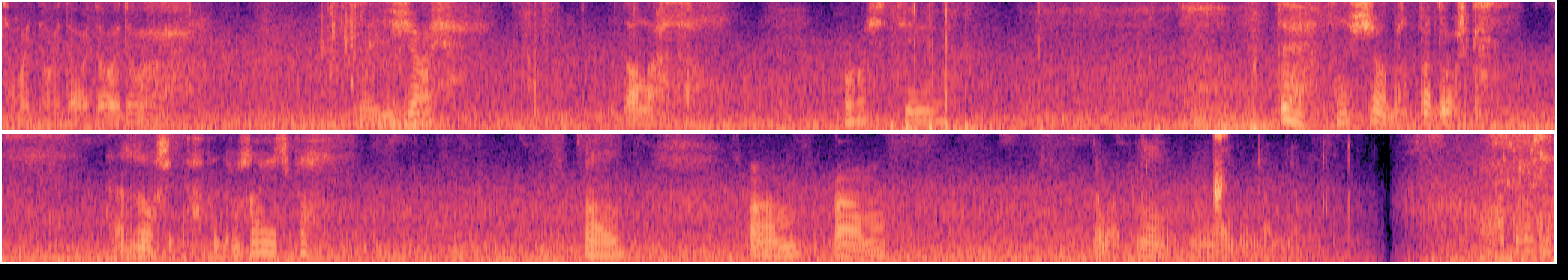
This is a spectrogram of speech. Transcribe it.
Давай, давай, давай, давай, давай. Заезжай до нас. в Гости. Те, ну що, брат, подружка. Хорошенька подружаєчка. Ам. Ам. О, друзі.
